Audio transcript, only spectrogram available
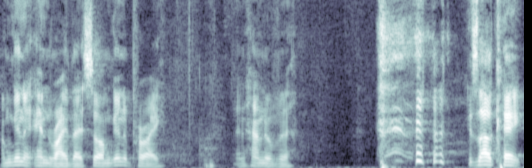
I'm going to end right there. So I'm going to pray and hand over. Is that okay?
